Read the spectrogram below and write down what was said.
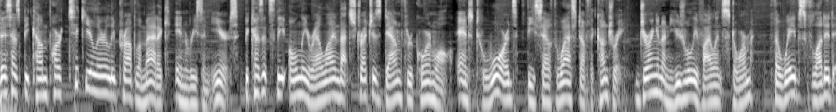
This has become particularly problematic in recent years because it's the only rail line that stretches down through Cornwall and towards the southwest of the country. During an unusually violent storm, the waves flooded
